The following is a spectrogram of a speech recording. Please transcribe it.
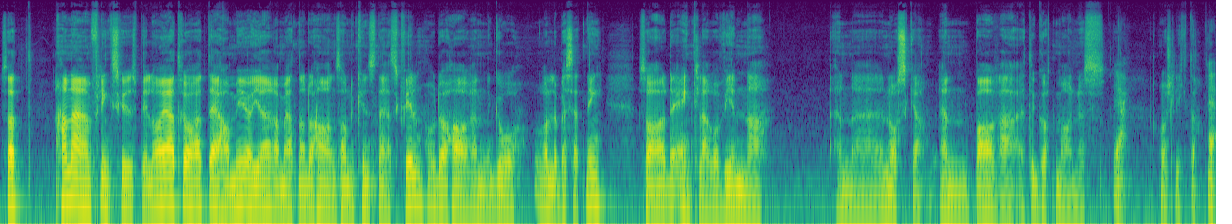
Så at han er en flink skuespiller, og jeg tror at det har mye å gjøre med at når du har en sånn kunstnerisk film, og du har en god rollebesetning, så er det enklere å vinne en, eh, en Oscar enn bare et godt manus Ja. og slikt. da. Ja.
